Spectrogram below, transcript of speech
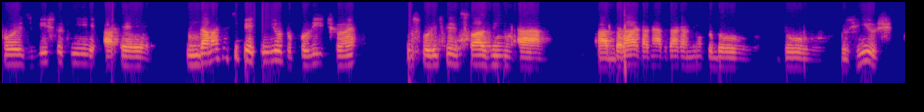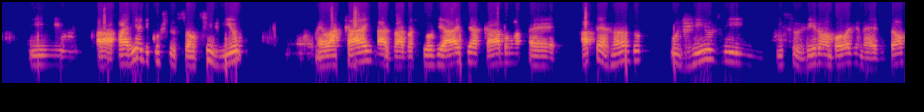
pois visto que, é, ainda mais nesse período político, né, os políticos eles fazem a, a draga, né, o dragamento do, do, dos rios, e a área de construção civil ela cai nas águas pluviais e acabam é, aterrando os rios e isso vira uma bola de neve. Então,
